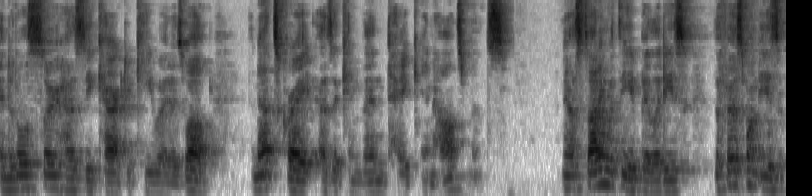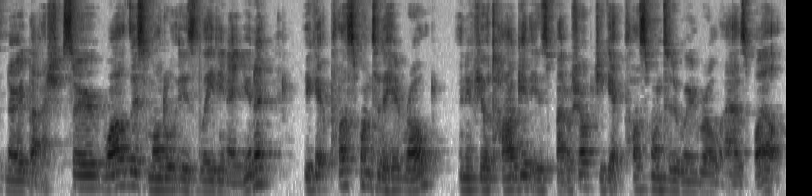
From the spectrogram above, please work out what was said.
and it also has the character keyword as well, and that's great as it can then take enhancements. Now, starting with the abilities, the first one is Node Lash. So while this model is leading a unit, you get plus one to the hit roll, and if your target is battle shocked, you get plus one to the wound roll as well.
